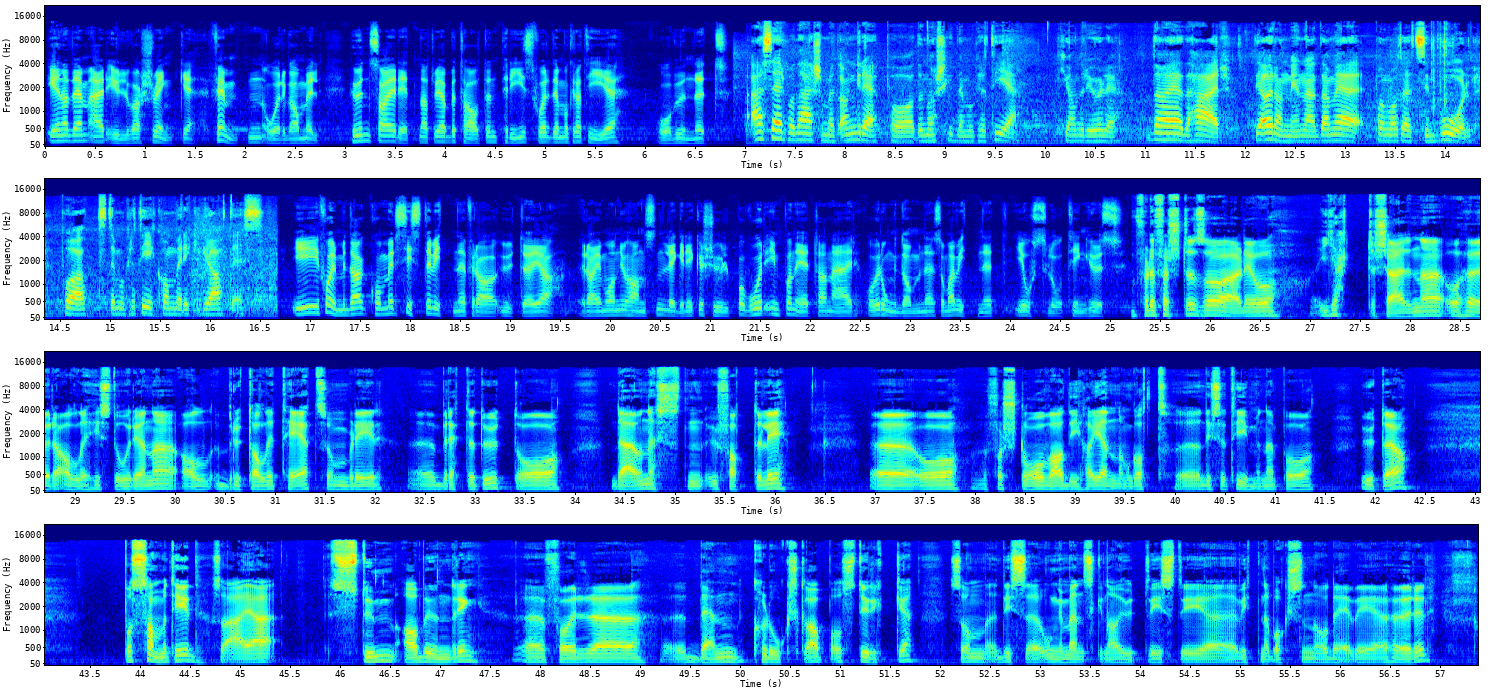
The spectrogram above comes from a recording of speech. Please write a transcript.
En av dem er Ylva Svenke, 15 år gammel. Hun sa i retten at vi har betalt en pris for demokratiet og vunnet. Jeg ser på det her som et angrep på det norske demokratiet 22.07. Da er det her, de arrene mine, de er på en måte et symbol på at demokrati kommer ikke gratis. I formiddag kommer siste vitne fra Utøya. Raimond Johansen legger ikke skjul på hvor imponert han er over ungdommene som har vitnet i Oslo tinghus. For det første så er det jo hjerteskjærende å høre alle historiene, all brutalitet som blir eh, brettet ut. Og det er jo nesten ufattelig uh, å forstå hva de har gjennomgått uh, disse timene på Utøya. På samme tid så er jeg stum av beundring eh, for eh, den klokskap og styrke som disse unge menneskene har utvist i eh, vitneboksen og det vi hører.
